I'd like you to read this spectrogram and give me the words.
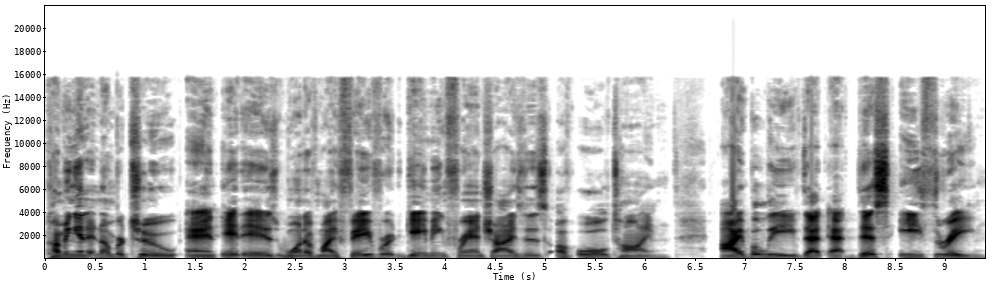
Coming in at number two, and it is one of my favorite gaming franchises of all time. I believe that at this E3,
